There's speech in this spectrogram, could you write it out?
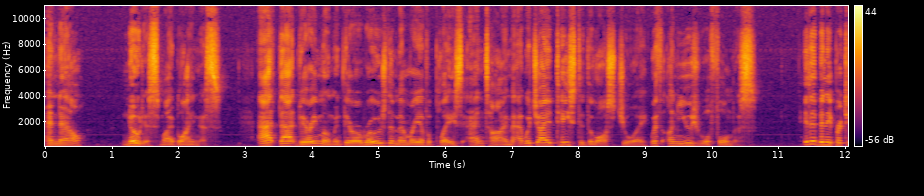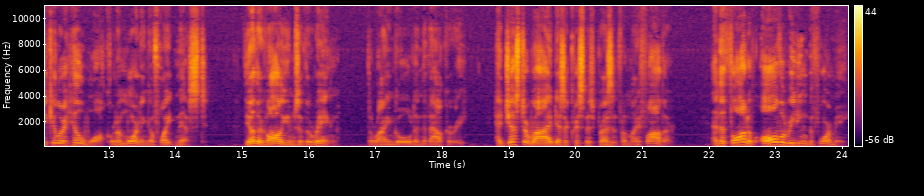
And now, notice my blindness. At that very moment there arose the memory of a place and time at which I had tasted the lost joy with unusual fullness. It had been a particular hill walk on a morning of white mist. The other volumes of The Ring, The Rheingold and The Valkyrie, had just arrived as a Christmas present from my father, and the thought of all the reading before me,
